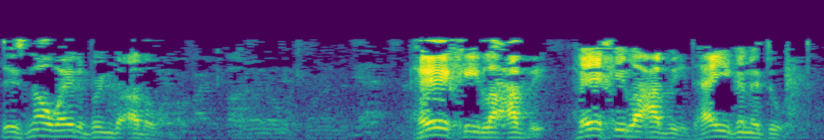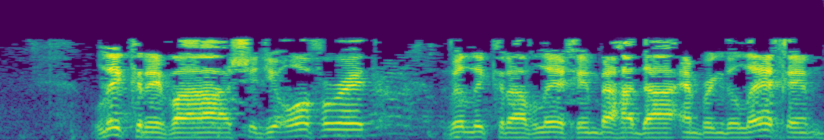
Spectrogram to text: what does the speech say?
There's no way to bring the other one. Hechi la'avid. Hechi la'avid. How are you going to do it? Likreva. Should you offer it? V'likrav lechem behada and bring the lechem.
